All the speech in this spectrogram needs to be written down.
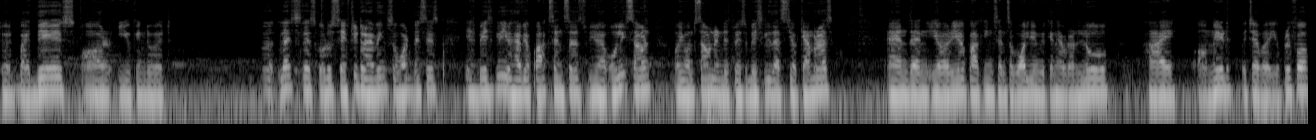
to it by this or you can do it. Uh, let's let's go to safety driving. So what this is is basically you have your park sensors. You have only sound or you want sound and display so basically that's your cameras. And then your rear parking sensor volume you can have it on low high or mid whichever you prefer.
